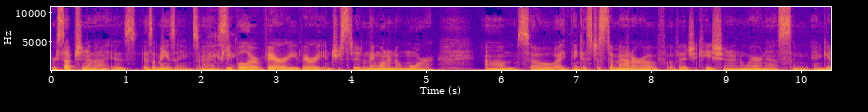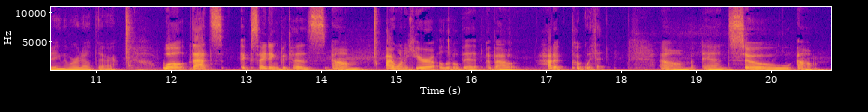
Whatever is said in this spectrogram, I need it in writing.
reception of that is is amazing. amazing. and people are very very interested and they want to know more um, so I think it's just a matter of, of education and awareness and, and getting the word out there. Well, that's exciting because um, I want to hear a little bit about how to cook with it. Um, and so um,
